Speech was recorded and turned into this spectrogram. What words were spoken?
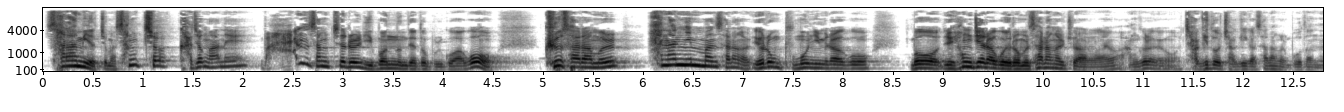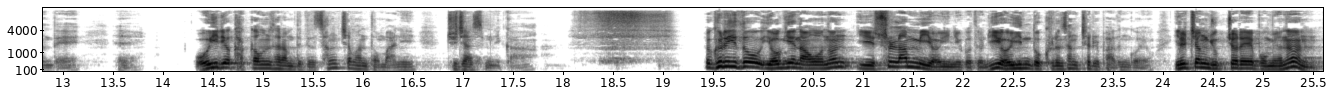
사람이었지만 상처 가정 안에 많은 상처를 입었는데도 불구하고 그 사람을 하나님만 사랑할 여러분 부모님이라고 뭐 형제라고 여러분을 사랑할 줄 알아요? 안 그래요. 자기도 자기가 사랑을 못 하는데 예. 오히려 가까운 사람들이 상처만 더 많이 주지 않습니까? 그래도 여기에 나오는 이 술람미 여인이거든. 이 여인도 그런 상처를 받은 거예요. 1장 6절에 보면은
